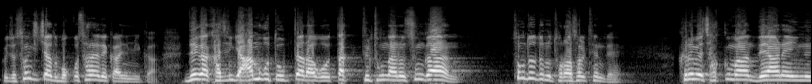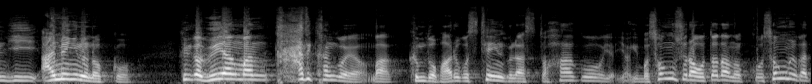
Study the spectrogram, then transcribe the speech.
그죠? 성직자도 먹고 살아야 될 거 아닙니까? 내가 가진 게 아무것도 없다라고 딱 들통나는 순간 성도들은 돌아설 텐데. 그러면 자꾸만 내 안에 있는 이 알맹이는 없고 그러니까 외양만 가득한 거예요. 막 금도 바르고 스테인 글라스도 하고 여기 뭐 성수라고 떠다 놓고 성물 같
